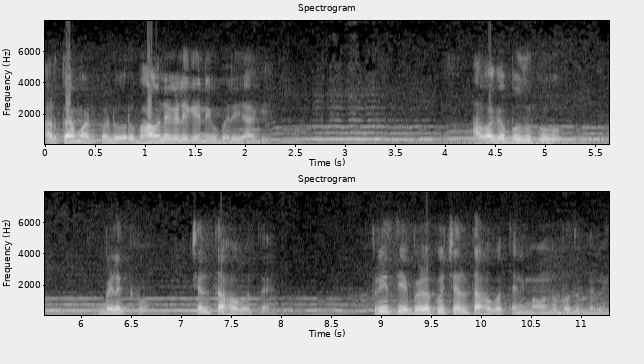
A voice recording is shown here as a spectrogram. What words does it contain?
ಅರ್ಥ ಮಾಡ್ಕೊಂಡವರ ಭಾವನೆಗಳಿಗೆ ನೀವು ಬಲಿಯಾಗಿ. ಆವಾಗ ಬದುಕು ಬೆಳಕು ಚೆಲ್ತಾ ಹೋಗುತ್ತೆ. ಪ್ರೀತಿಯ ಬೆಳಕು ಚೆಲ್ತಾ ಹೋಗುತ್ತೆ ನಿಮ್ಮ ಒಂದು ಬದುಕಲ್ಲಿ.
